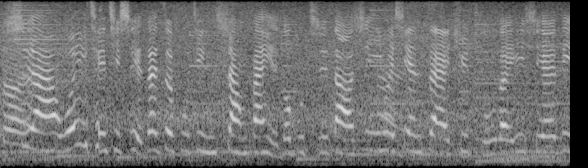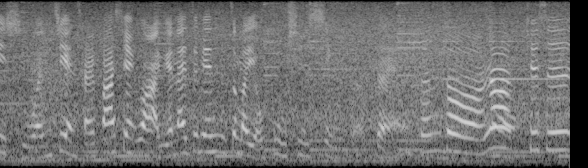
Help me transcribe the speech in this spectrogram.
的。是啊，我以前其实也在这附近上班，也都不知道，是因为现在去读了一些历史文件，才发现哇，原来这边是这么有故事性的。对，真的。那其实。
